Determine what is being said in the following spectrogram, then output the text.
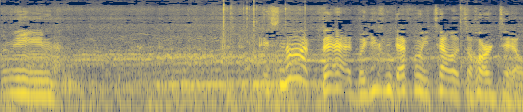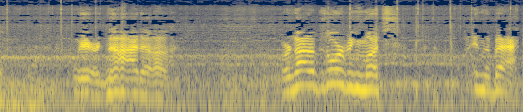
I mean, it's not bad, but you can definitely tell it's a hardtail we're not uh, we're not absorbing much in the back.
